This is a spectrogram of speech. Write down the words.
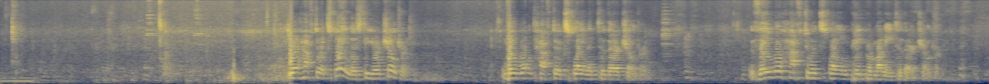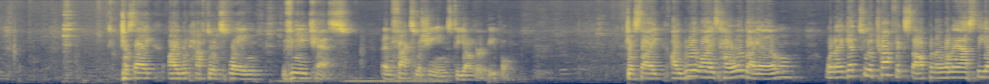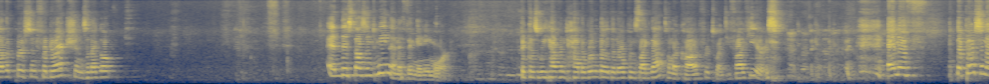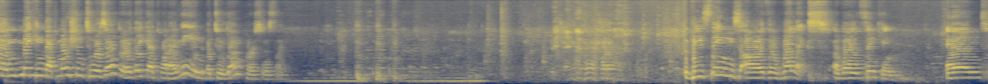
You'll have to explain this to your children. They won't have to explain it to their children. They will have to explain paper money to their children. Just like I would have to explain VHS and fax machines to younger people. Just like I realize how old I am when I get to a traffic stop and I want to ask the other person for directions and I go, and this doesn't mean anything anymore because we haven't had a window that opens like that on a car for 25 years. and if the person I'm making that motion to is older, they get what I mean, but to a young person, it's like, These things are the relics of old thinking. And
